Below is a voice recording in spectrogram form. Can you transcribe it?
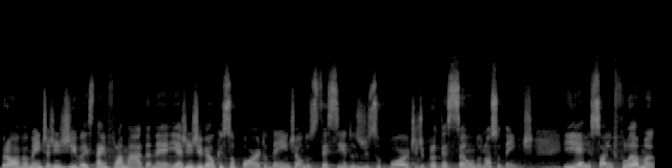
provavelmente a gengiva está inflamada, né? E a gengiva é o que suporta o dente, é um dos tecidos de suporte, de proteção do nosso dente. E ele só inflama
